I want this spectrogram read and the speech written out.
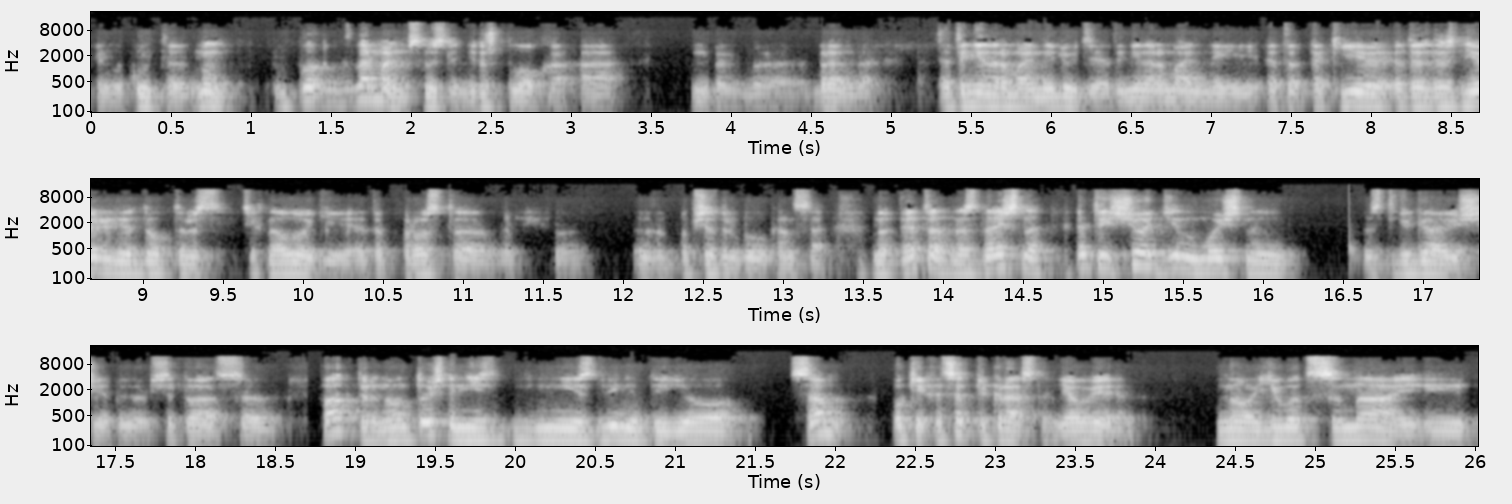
как бы, культа, ну, в нормальном смысле, не то, что плохо, а ну, как бы, бренда. Это ненормальные люди, это ненормальные, это такие, это даже не early adopters технологии, это просто это вообще другого конца. Но это однозначно, это еще один мощный сдвигающий эту ситуацию фактор, но он точно не, не сдвинет ее сам. Окей, headset прекрасно, я уверен, но его цена и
